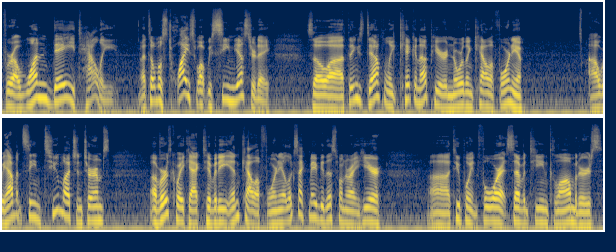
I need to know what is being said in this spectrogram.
for a one-day tally. That's almost twice what we seen yesterday. So uh, things definitely kicking up here in Northern California. we haven't seen too much in terms of earthquake activity in California. It looks like maybe this one right here, uh, 2.4 at 17 kilometers,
